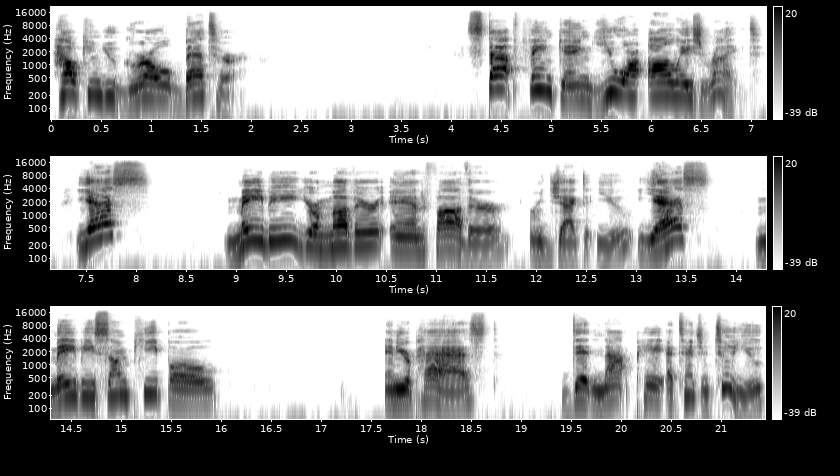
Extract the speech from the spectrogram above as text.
How can you grow better? Stop thinking you are always right. Yes, maybe your mother and father rejected you. Yes, maybe some people in your past did not pay attention to you.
